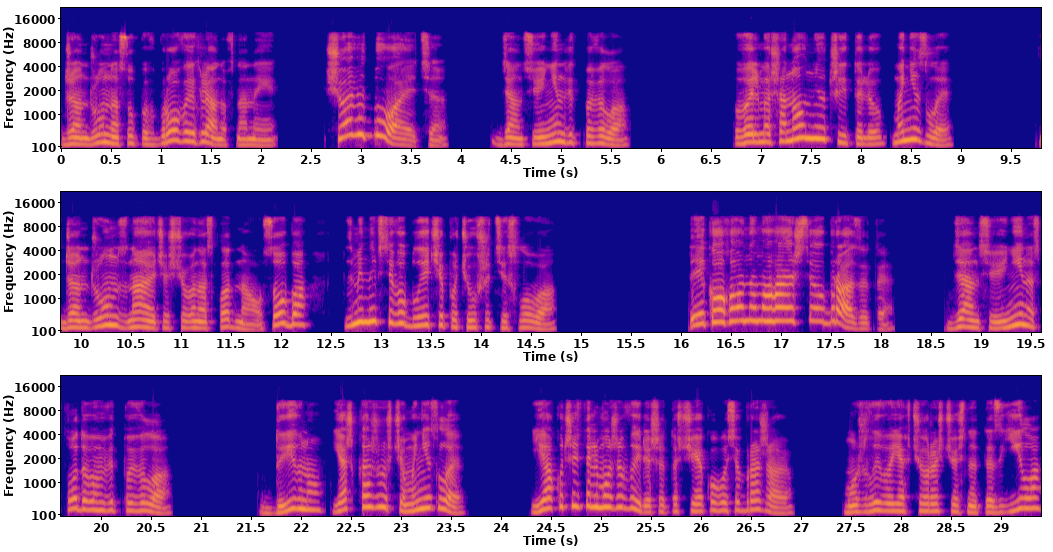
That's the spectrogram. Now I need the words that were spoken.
Джан Джун насупив брови і глянув на неї. Що відбувається? Дзян Сюєнін відповіла. Вельми шановний учителю, мені зле. Джан Джун, знаючи, що вона складна особа, змінився в обличчі, почувши ці слова. Ти кого намагаєшся образити? Дзян Сюєніна з подивом відповіла. Дивно, я ж кажу, що мені зле. Як учитель може вирішити, що я когось ображаю? Можливо, я вчора щось не те з'їла,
